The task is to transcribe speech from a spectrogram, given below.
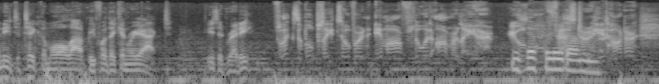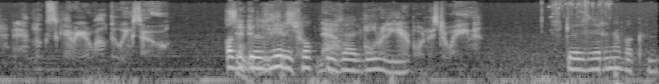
I need to take them all out before they can react. Is it ready? Flexible plates over an MR fluid armor layer. Bize fluid armor. hit harder, Abi gözleri çok güzel değil mi? Gözlerine bakın.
